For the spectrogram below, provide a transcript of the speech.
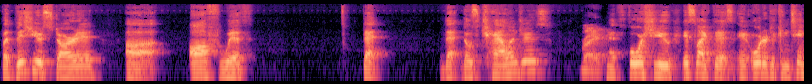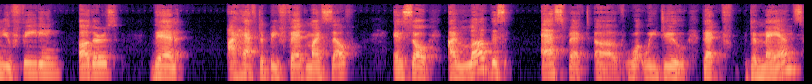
But this year started uh, off with that that those challenges Right. that force you. It's like this: in order to continue feeding others, then I have to be fed myself, and so I love this aspect of what we do that f- demands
